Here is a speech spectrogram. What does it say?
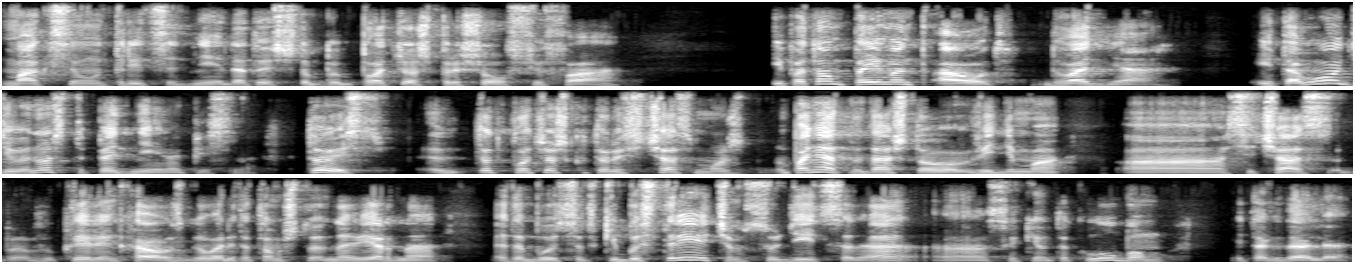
максимум 30 дней, да, то есть чтобы платеж пришел в FIFA, и потом payment out, 2 дня. Итого 95 дней написано. То есть э, тот платеж, который сейчас может... Ну, понятно, да, что, видимо, а, сейчас Clearing говорит о том, что, наверное, это будет все-таки быстрее, чем судиться да, а, с каким-то клубом и так далее.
